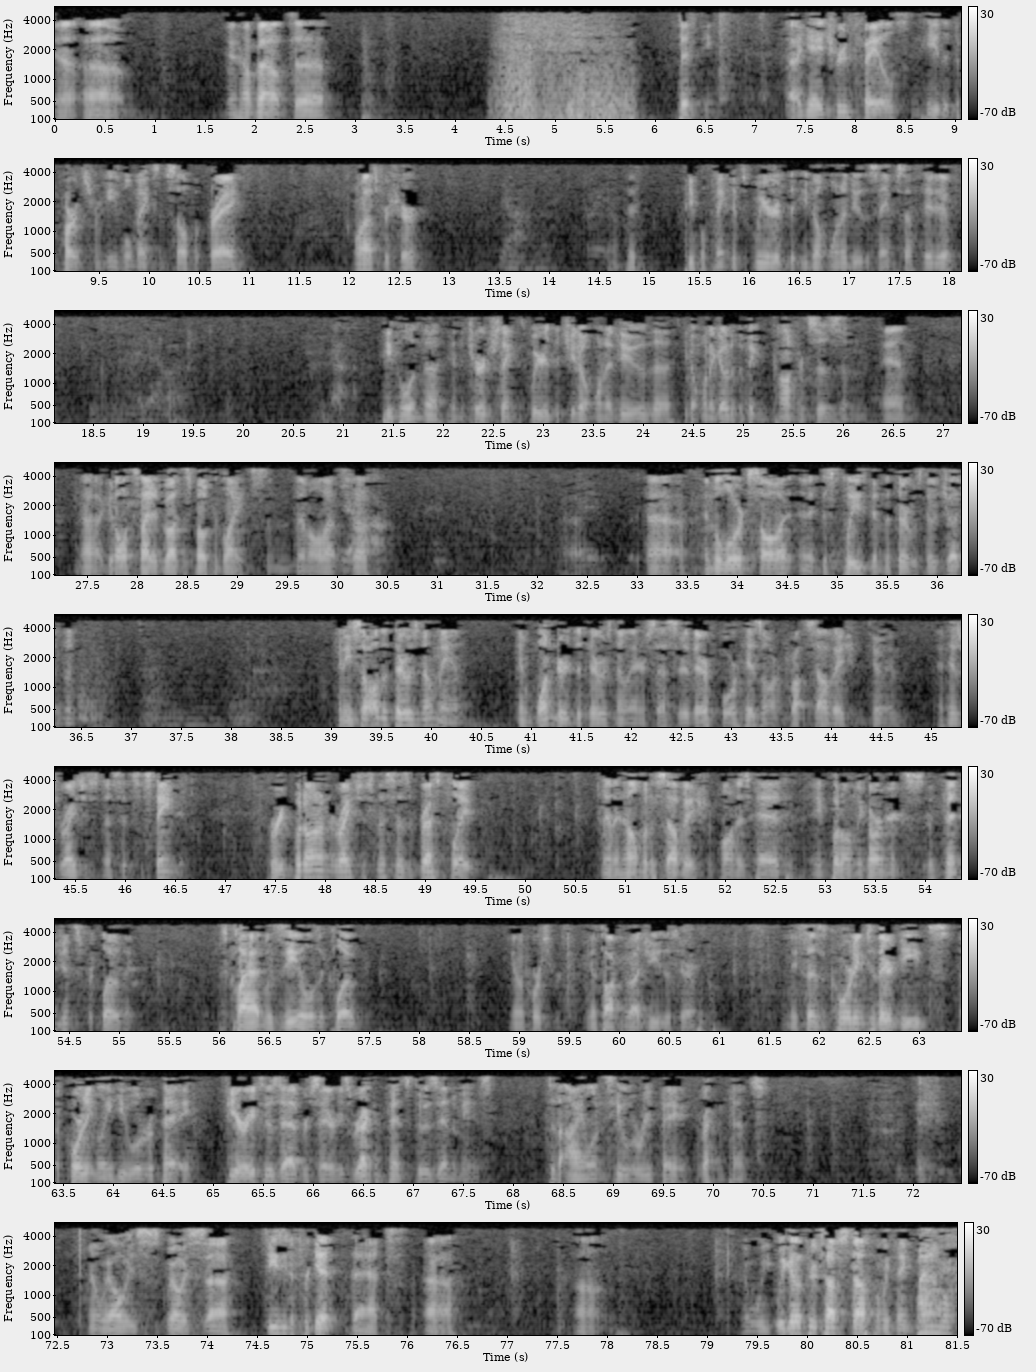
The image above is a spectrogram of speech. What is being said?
yeah. Uh, and how about uh, 15? Uh, yea, truth fails, and he that departs from evil makes himself a prey. Well, that's for sure. Yeah. People think it's weird that you don't want to do the same stuff they do. Uh, people in the in the church think it's weird that you don't want to do the you don't want to go to the big conferences and and uh, get all excited about the smoke and lights and, and all that yeah. stuff. Uh, uh, and the Lord saw it, and it displeased him that there was no judgment. And he saw that there was no man, and wondered that there was no intercessor. Therefore, his arm brought salvation to him, and his righteousness it sustained him. For he put on righteousness as a breastplate, and a helmet of salvation upon his head, and he put on the garments of vengeance for clothing. He was clad with zeal as a cloak. You know, of course, we're you know, talking about Jesus here. And he says, according to their deeds, accordingly he will repay. Fury to his adversaries, recompense to his enemies. To the islands he will repay recompense. You know, we always, we always, uh, it's easy to forget that, uh, um, you know, we we go through tough stuff and we think, well,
